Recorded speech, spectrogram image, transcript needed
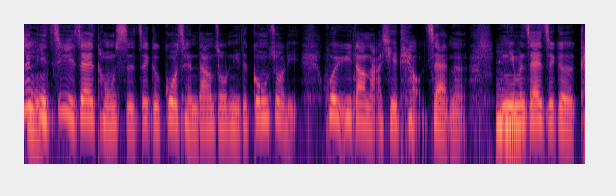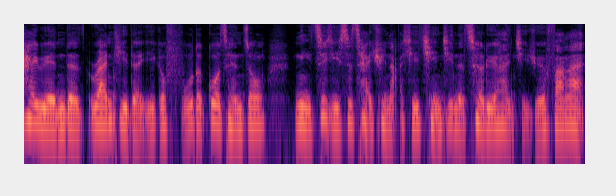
那你自己在同时这个过程当中，你的工作里会遇到哪些挑战呢？你们在这个开源的软体的一个服务的过程中，你自己是采取哪些前进的策略和解决方案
